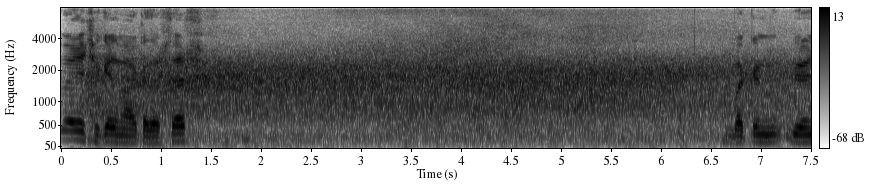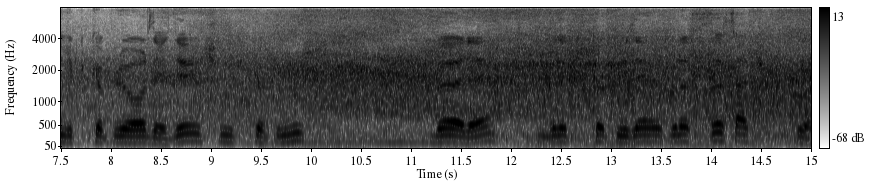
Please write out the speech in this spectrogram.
Böyle çekelim arkadaşlar. Bakın bir önceki köprü oradaydı. Şimdiki köprümüz böyle. Buradaki köprüyü de burası da saç yol.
